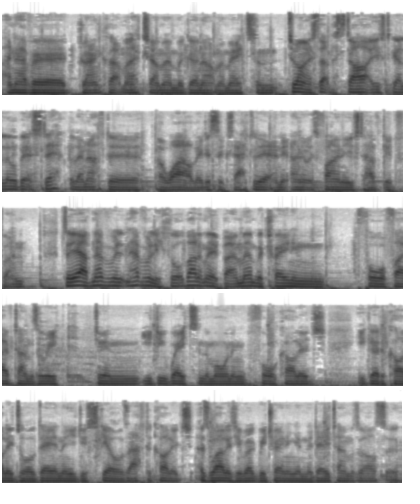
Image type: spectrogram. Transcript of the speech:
I never drank that much. I remember going out with my mates, and to be honest, at the start I used to get a little bit of stick, but then after a while they just accepted it, and it, and it was fine. I used to have good fun. So yeah, I've never really, never really thought about it, mate. But I remember training four or five times a week. Doing you do weights in the morning before college, you go to college all day, and then you do skills after college, as well as your rugby training in the daytime as well. So it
